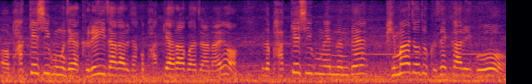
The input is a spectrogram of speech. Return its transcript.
어, 밖에 시공은 제가 그레이 자갈을 자꾸 밖에 하라고 하잖아요. 그래서 밖에 시공했는데 비마저도 그 색깔이고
